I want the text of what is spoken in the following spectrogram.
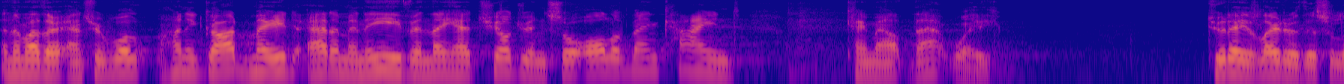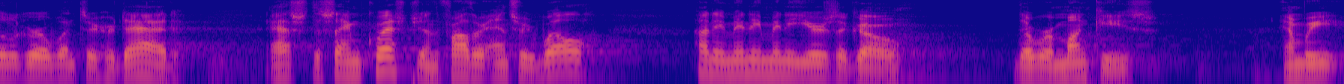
And the mother answered, Well, honey, God made Adam and Eve and they had children, so all of mankind came out that way. Two days later, this little girl went to her dad, asked the same question. The father answered, Well, honey, many, many years ago, there were monkeys, and we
